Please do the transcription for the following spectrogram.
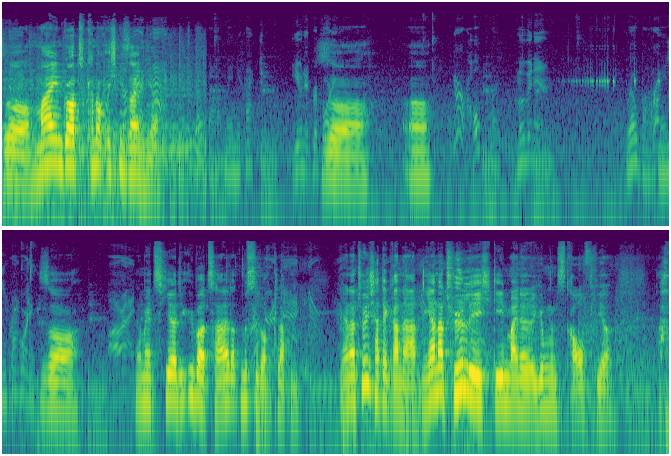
So, mein Gott, kann doch echt nicht sein hier. So. Äh. So. Wir haben jetzt hier die Überzahl, das müsste doch klappen. Ja, natürlich hat er Granaten. Ja, natürlich gehen meine Jungs drauf hier. Ach,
